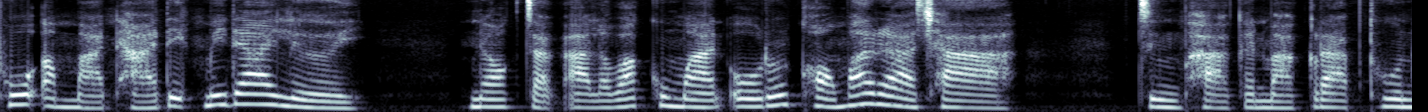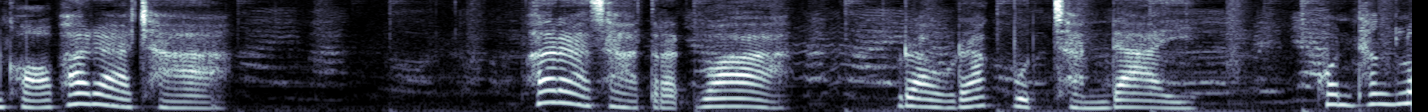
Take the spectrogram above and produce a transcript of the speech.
ผู้อมาตหาเด็กไม่ได้เลย นอกจากอารวกุมารโอรสของพระราชา จึงพากันมากราบทูลขอพระราชา พระราชาตรัสว่า เรารักบุตรฉันใด คนทั้งโล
